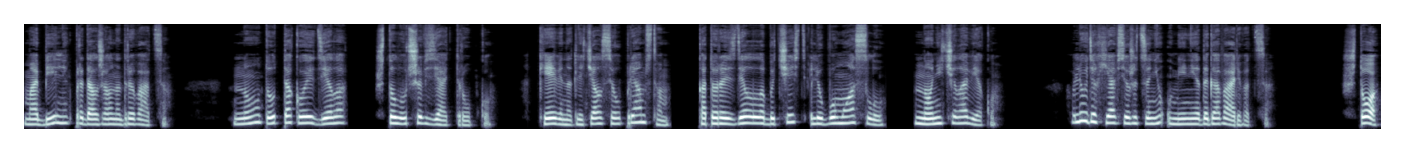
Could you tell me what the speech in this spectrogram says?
Мобильник продолжал надрываться. Ну, тут такое дело, что лучше взять трубку. Кевин отличался упрямством, которое сделало бы честь любому ослу, но не человеку. В людях я все же ценю умение договариваться. Что?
